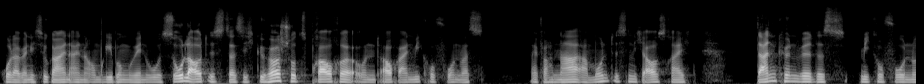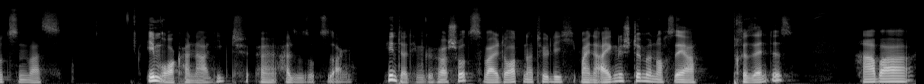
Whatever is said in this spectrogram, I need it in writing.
oder wenn ich sogar in einer Umgebung bin, wo es so laut ist, dass ich Gehörschutz brauche und auch ein Mikrofon, was einfach nahe am Mund ist, nicht ausreicht, dann können wir das Mikrofon nutzen, was im Ohrkanal liegt, äh, also sozusagen hinter dem Gehörschutz, weil dort natürlich meine eigene Stimme noch sehr präsent ist, aber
